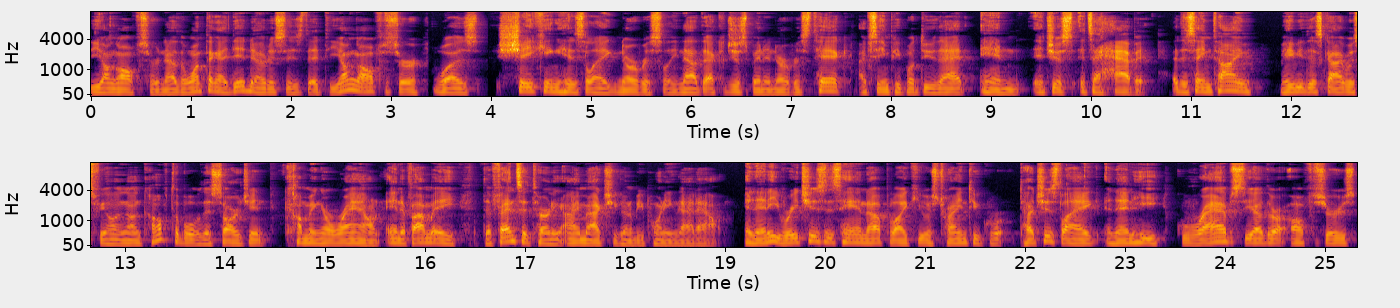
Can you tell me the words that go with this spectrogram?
the young officer. Now, the one thing I did notice is that the young officer was shaking his leg nervously. Now, that could just been a nervous tick. I've seen people do that, and it just it's a habit. At the same time, maybe this guy was feeling uncomfortable with the sergeant coming around. And if I'm a defense attorney, I'm actually going to be pointing that out. And then he reaches his hand up like he was trying to gr- touch his leg. And then he grabs the other officers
